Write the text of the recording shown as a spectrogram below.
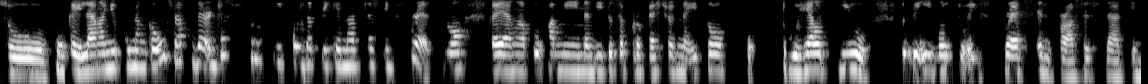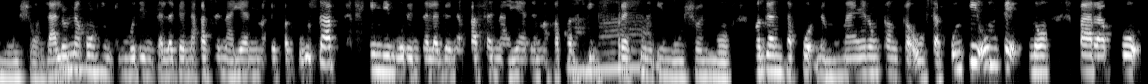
So, kung kailangan niyo po ng kausap, there are just some people that they cannot just express, no. Kaya nga po kami nandito sa profession na ito to help you to be able to express and process that emotion. Lalo na Mm. kung hindi mo din talaga nakasanayan makipag-usap, hindi mo rin talaga nakasanayan na makapag-express ng emotion mo. Maganda po na mayroon kang kausap. Unti-unti, no, para po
